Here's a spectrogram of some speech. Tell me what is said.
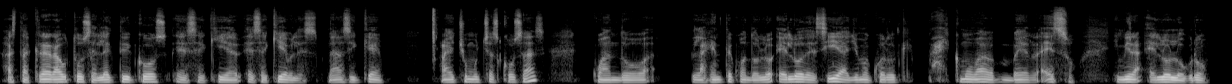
hasta crear autos eléctricos esequibles. Así que ha hecho muchas cosas. Cuando la gente, cuando él lo decía, yo me acuerdo que, ay, ¿cómo va a ver eso? Y mira, él lo logró.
